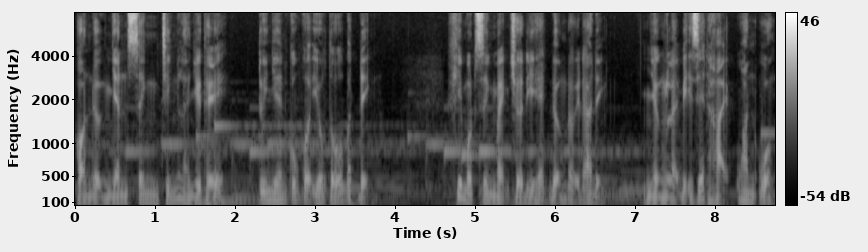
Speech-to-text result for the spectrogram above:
Con đường nhân sinh chính là như thế, tuy nhiên cũng có yếu tố bất định. Khi một sinh mệnh chưa đi hết đường đời đã định, nhưng lại bị giết hại oan uổng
